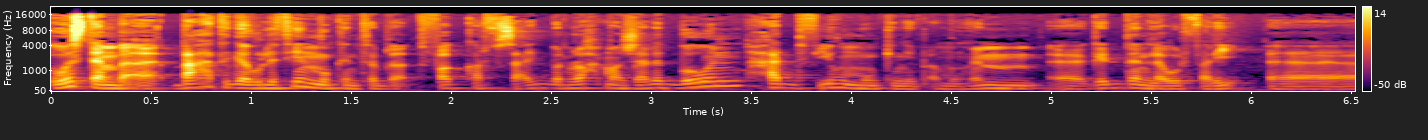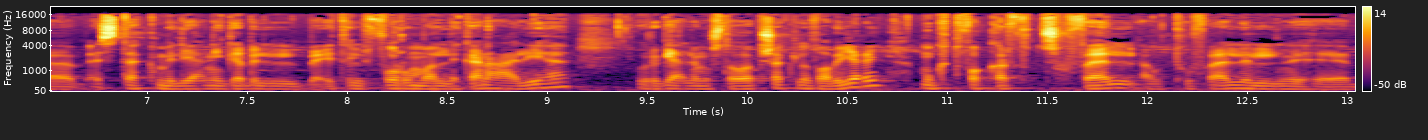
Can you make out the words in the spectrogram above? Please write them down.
وستام بقى بعد جولتين ممكن تبدأ تفكر في سعيد بن رحمه جارود بوين حد فيهم ممكن يبقى مهم آه، جدا لو الفريق آه، استكمل يعني جاب بقية الفورمة اللي كان عليها ورجع لمستواه بشكل طبيعي. ممكن تفكر في توفال أو توفال اللي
